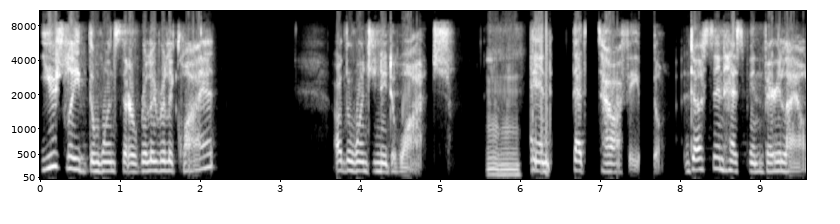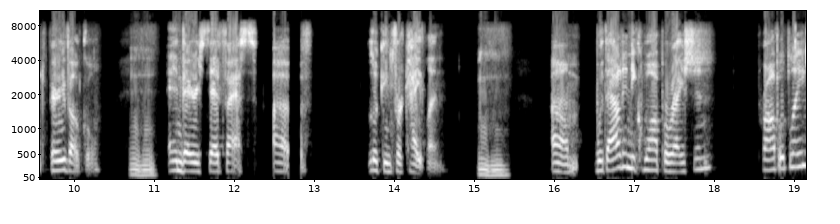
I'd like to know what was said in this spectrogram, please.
usually the ones that are really, really quiet are the ones you need to watch. Mm-hmm. And that's how I feel. Dustin has been very loud, very vocal, Mm-hmm. and very steadfast of looking for Kaitlyn. Mm-hmm. Um, without any cooperation, probably,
